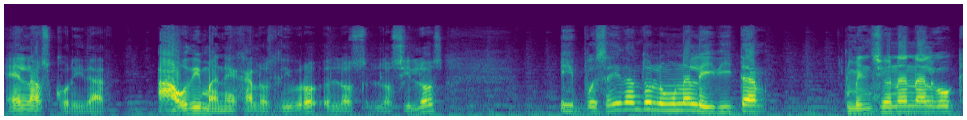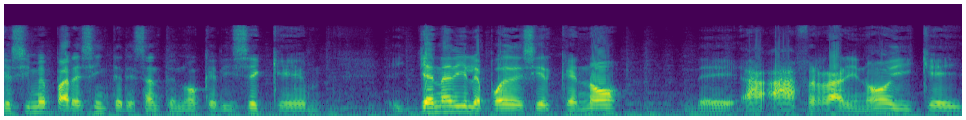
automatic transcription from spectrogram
en la oscuridad. Audi maneja los libros, los, los hilos. Y pues ahí dándole una leidita, mencionan algo que sí me parece interesante, ¿no? Que dice que ya nadie le puede decir que no de, a, a Ferrari, ¿no? Y que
